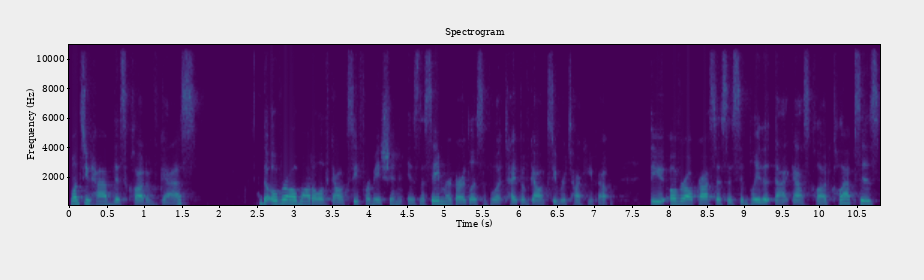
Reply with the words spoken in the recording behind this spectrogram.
once you have this cloud of gas, the overall model of galaxy formation is the same regardless of what type of galaxy we're talking about. The overall process is simply that that gas cloud collapses,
